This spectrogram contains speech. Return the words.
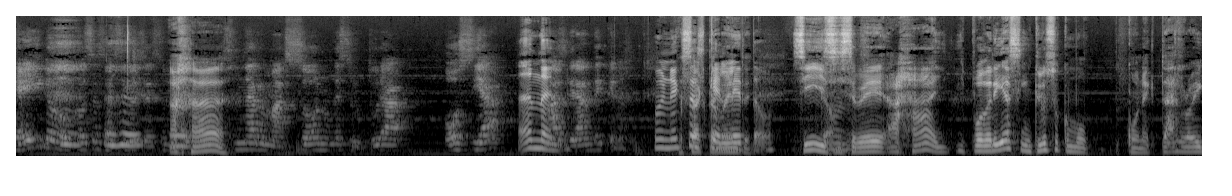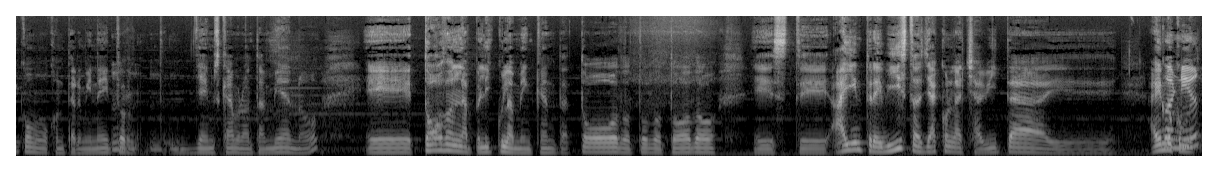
Halo, cosas así. o sea, es, un, Ajá. es un armazón, una estructura ósea más grande que nosotros. un exoesqueleto. Sí, sí se ve, ajá, y, y podrías incluso como conectarlo ahí como con Terminator, James Cameron también, ¿no? Eh, todo en la película me encanta, todo, todo, todo. Este, hay entrevistas ya con la chavita. eh, hay ¿Con Newt?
